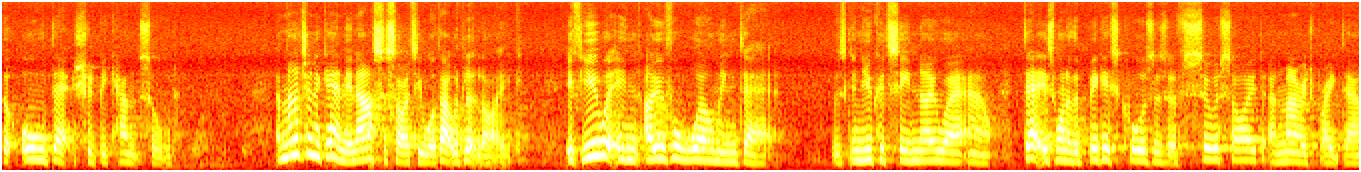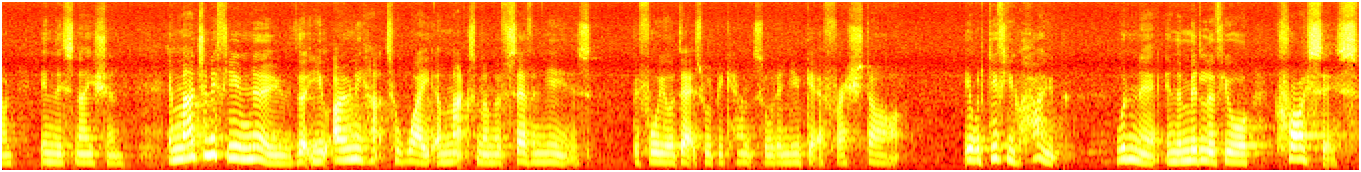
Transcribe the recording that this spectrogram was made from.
that all debt should be cancelled. Imagine again in our society what that would look like. If you were in overwhelming debt and you could see nowhere out, Debt is one of the biggest causes of suicide and marriage breakdown in this nation. Imagine if you knew that you only had to wait a maximum of seven years before your debts would be cancelled and you'd get a fresh start. It would give you hope, wouldn't it, in the middle of your crisis?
